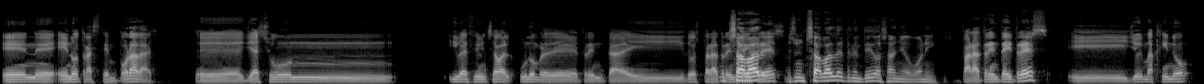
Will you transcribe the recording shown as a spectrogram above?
en, eh, en otras temporadas. Ya es un... Iba a decir un chaval, un hombre de 32 para Un 33 chaval, es un chaval de 32 años, Boni. para 33 y yo imagino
